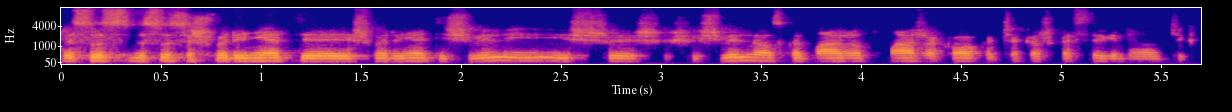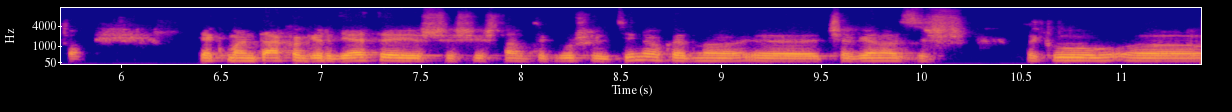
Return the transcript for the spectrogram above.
visus, visus išvarinėti, išvarinėti iš, Vil, iš, iš, iš Vilniaus, kad maža, maža ko, kad čia kažkas irgi nenutiktų. Kiek man teko girdėti iš, iš, iš tam tikrų šaltinių, kad nu, e, čia vienas iš tokių uh,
